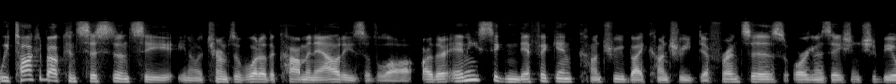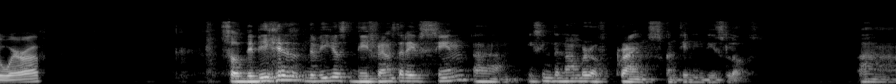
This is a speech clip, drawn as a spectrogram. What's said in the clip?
we talked about consistency, you know, in terms of what are the commonalities of law. Are there any significant country by country differences organizations should be aware of? So the biggest the biggest difference that I've seen um, is in the number of crimes contained in these laws. Uh,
